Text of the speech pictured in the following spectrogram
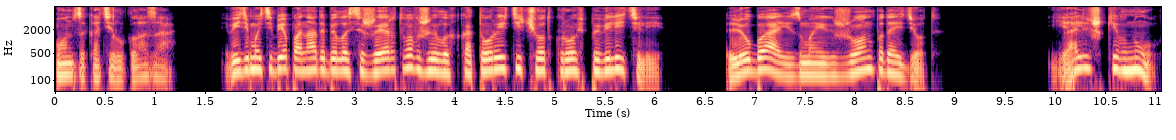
Он закатил глаза. Видимо, тебе понадобилась жертва, в жилах которой течет кровь повелителей. Любая из моих жен подойдет. Я лишь кивнул.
